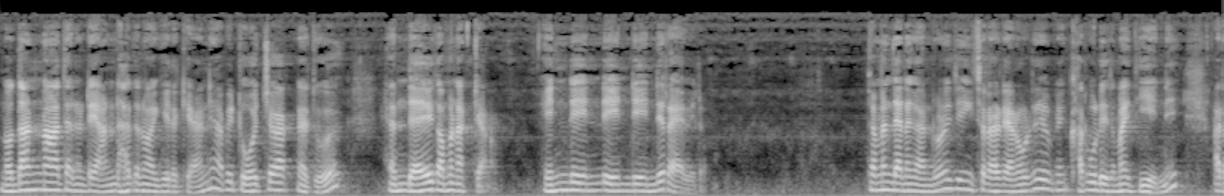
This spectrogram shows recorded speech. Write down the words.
නොදන්නා තැනට යන්න හදනවා කියලා කියන්නේ අපි ටෝච් එකක් නැතුව හැන්දෑවේ ගමනක් යනවා. එnde ende ende ende රැ වෙනවා. Taman දැනගන්න ඕනේ ඉතින් ඉස්සරහට යනකොට මේ කරුලේ තමයි තියෙන්නේ. අර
